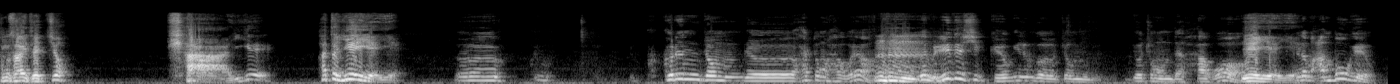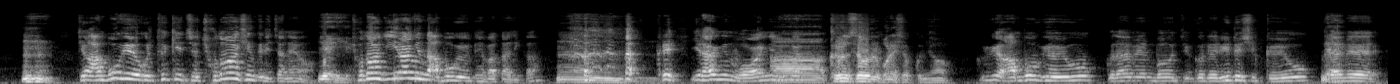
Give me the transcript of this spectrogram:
정상이 됐죠? 샤, 이게, 하여튼, 예, 예, 예. 어, 그- 그런 좀, 어, 활동을 하고요. 그 음흠. 다음에 리더십 교육 이런 거 좀 요청하는데 하고. 예, 예, 예. 그 다음에 안보 교육. 음. 제가 안보 교육을 특히 저 초등학생들 있잖아요. 예, 예. 초등학교 1학년 안보 교육 해봤다니까. 음. 그래, 1학년, 5학년. 아. 아, 그런 세월을 보내셨군요. 그게 안보 교육, 그 다음에 뭐, 그 리더십 교육, 그 네. 다음에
